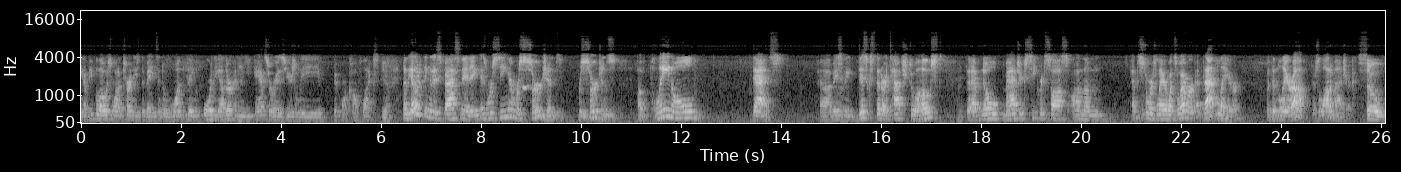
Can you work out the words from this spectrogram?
you know people always want to turn these debates into one thing or the other, and the answer is usually a bit more complex. Yeah. Now the other thing that is fascinating is we're seeing a resurgent resurgence of plain old DAS. Uh, basically, disks that are attached to a host that have no magic secret sauce on them at the storage layer whatsoever. At that layer, but then the layer up, there's a lot of magic. So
